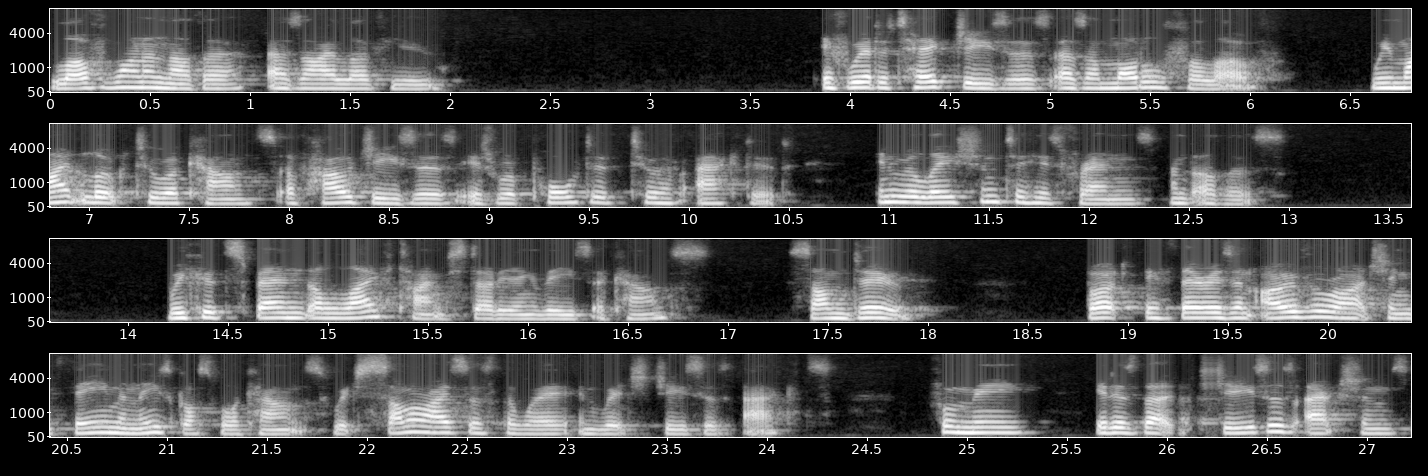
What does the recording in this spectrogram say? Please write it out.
Love one another as I love you. If we're to take Jesus as a model for love, we might look to accounts of how Jesus is reported to have acted in relation to his friends and others. We could spend a lifetime studying these accounts. Some do. But if there is an overarching theme in these gospel accounts which summarizes the way in which Jesus acts, for me, it is that Jesus' actions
